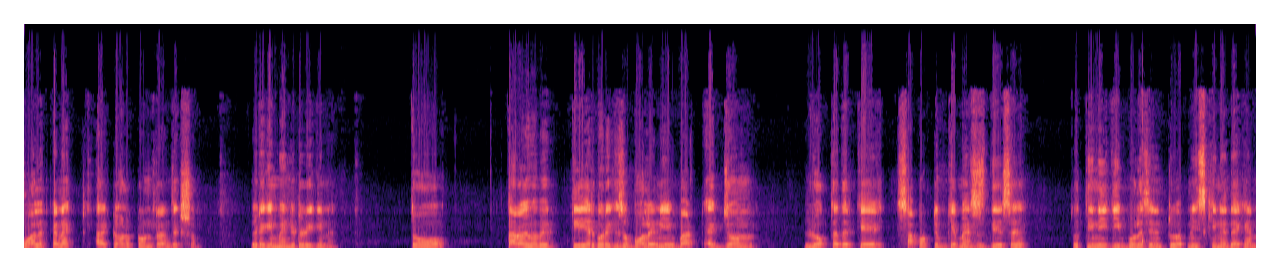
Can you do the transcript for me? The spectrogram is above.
ওয়ালেট কানেক্ট আর একটা হলো টোন ট্রানজেকশন এটা কি ম্যান্ডেটরি কিনা? তো তারা ওইভাবে ক্লিয়ার করে কিছু বলেনি বাট একজন লোক তাদেরকে সাপোর্ট টিমকে মেসেজ দিয়েছে। তো তিনি কি বলেছেন একটু আপনি স্ক্রিনে দেখেন।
